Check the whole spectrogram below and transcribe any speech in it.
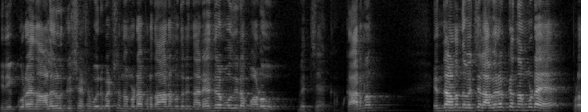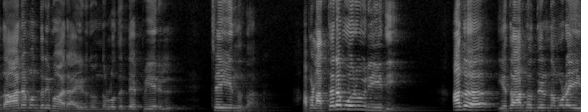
ഇനി കുറേ നാളുകൾക്ക് ശേഷം ഒരുപക്ഷെ നമ്മുടെ പ്രധാനമന്ത്രി നരേന്ദ്രമോദിയുടെ പടവും വെച്ചേക്കാം. കാരണം എന്താണെന്ന് വെച്ചാൽ അവരൊക്കെ നമ്മുടെ പ്രധാനമന്ത്രിമാരായിരുന്നു എന്നുള്ളതിന്റെ പേരിൽ ചെയ്യുന്നതാണ്. അപ്പോൾ അത്തരം ഒരു രീതി അത് യഥാർത്ഥത്തിൽ നമ്മുടെ ഈ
